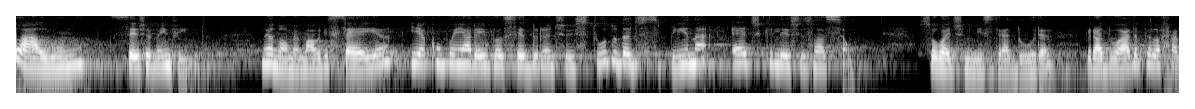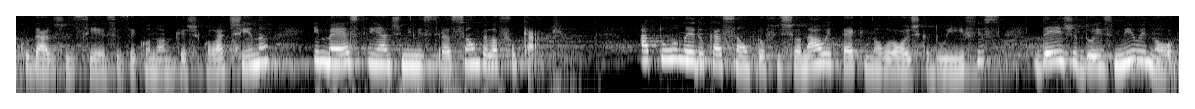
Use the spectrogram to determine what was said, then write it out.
Olá, aluno, seja bem-vindo. Meu nome é Mauriceia e acompanharei você durante o estudo da disciplina Ética e Legislação. Sou administradora, graduada pela Faculdade de Ciências Econômicas de Colatina e mestre em Administração pela FUCAP. Atuo na educação profissional e tecnológica do IFES desde 2009,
